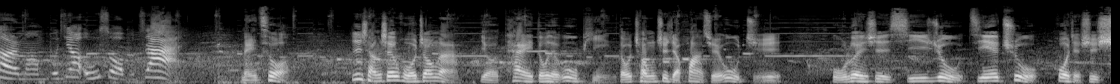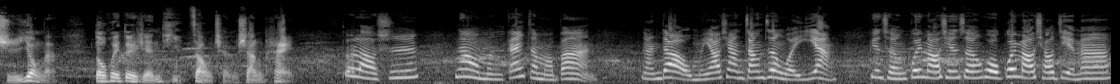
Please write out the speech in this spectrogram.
尔蒙不就无所不在？没错，日常生活中啊，有太多的物品都充斥着化学物质，无论是吸入、接触或者是食用啊，都会对人体造成伤害。杜老师，那我们该怎么办？难道我们要像张政委一样，变成龟毛先生或龟毛小姐吗？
